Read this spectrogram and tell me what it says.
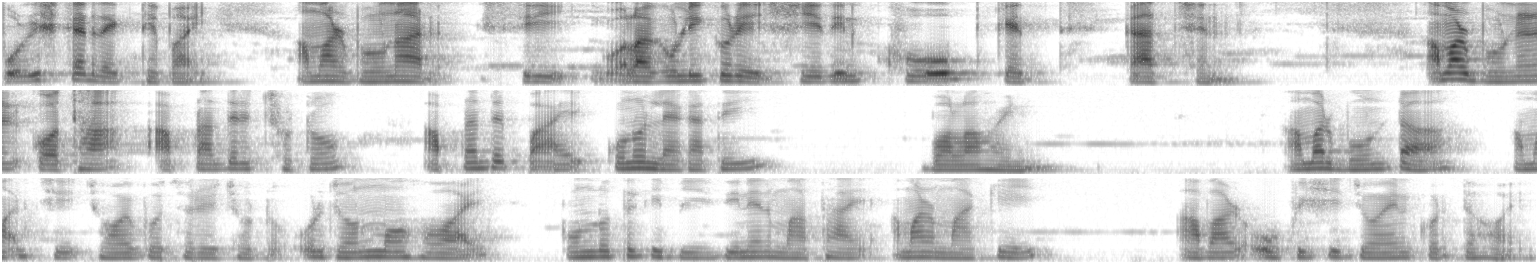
পরিষ্কার দেখতে পাই। আমার বোনার স্ত্রী গলাগলি করে সেদিন খুব কাঁদছেন আমার বোনের কথা আপনাদের ছোট, আপনাদের পায়ে কোনো লেখাতেই বলা হয়নি। আমার বোনটা আমার চেয়ে ছয় বছরের ছোট। ওর জন্ম হওয়ায় পনেরো থেকে বিশ দিনের মাথায় আমার মাকেই আবার অফিসে জয়েন করতে হয়।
